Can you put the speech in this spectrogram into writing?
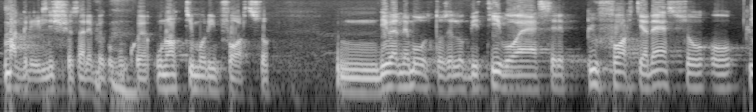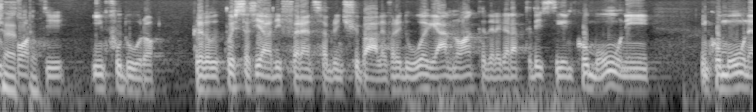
ma Grealish sarebbe comunque un ottimo rinforzo. Mm, dipende molto se l'obiettivo è essere più forti adesso o più Certo. forti in futuro. Credo che questa sia la differenza principale fra i due, che hanno anche delle caratteristiche in comuni. In comune,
